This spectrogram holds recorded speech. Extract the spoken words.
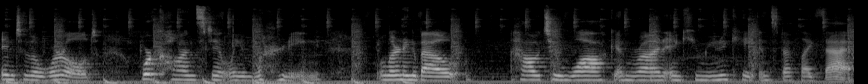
into the world, we're constantly learning. learning about how to walk and run and communicate and stuff like that.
